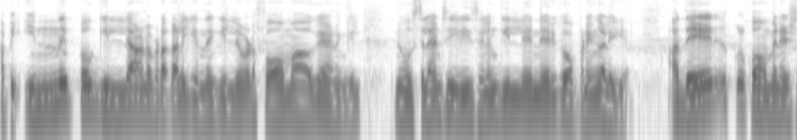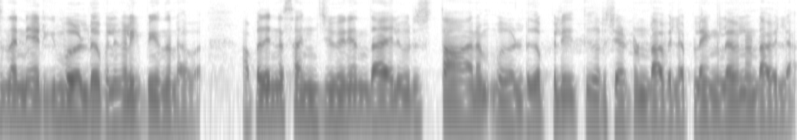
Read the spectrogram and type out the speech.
അപ്പോൾ ഇന്നിപ്പോൾ ഗില്ലാണ് ഇവിടെ കളിക്കുന്നത്. ഗില്ല് ഇവിടെ ഫോം ആവുകയാണെങ്കിൽ ന്യൂസിലാൻഡ് സീരീസിലും ഗില്ല് തന്നെയായിരിക്കും ഓപ്പണിംഗ് കളിക്കുക. അതേ കോമ്പിനേഷൻ തന്നെയായിരിക്കും വേൾഡ് കപ്പിലും കളിപ്പിക്കുന്നുണ്ടാവുക. അപ്പോൾ ഇതിന്റെ സഞ്ജുവിന് എന്തായാലും ഒരു സ്ഥാനം വേൾഡ് കപ്പിൽ തീർച്ചയായിട്ടും ഉണ്ടാവില്ല. പ്ലേയിങ് ലെവൽ ഉണ്ടാവില്ല.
